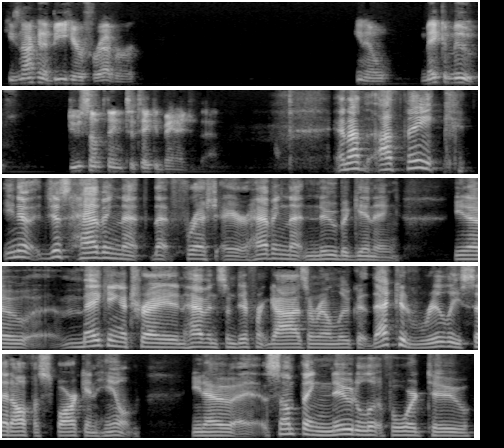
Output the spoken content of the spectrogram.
He's not going to be here forever. You know, make a move, do something to take advantage. And I, I think you know, just having that that fresh air, having that new beginning, you know, making a trade and having some different guys around Luka that could really set off a spark in him. You know, uh, something new to look forward to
